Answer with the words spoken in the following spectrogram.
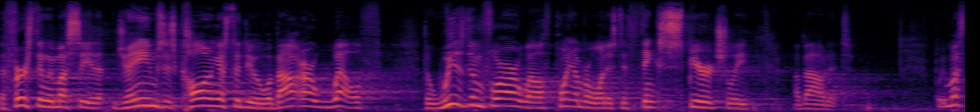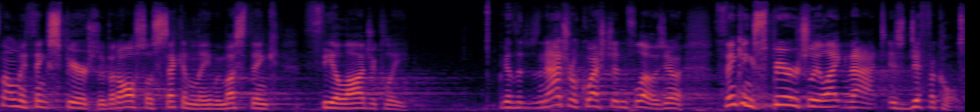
the first thing we must see that James is calling us to do about our wealth, the wisdom for our wealth, point number one is to think spiritually about it. But we must not only think spiritually, but also, secondly, we must think theologically. Because the natural question flows, you know, thinking spiritually like that is difficult.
